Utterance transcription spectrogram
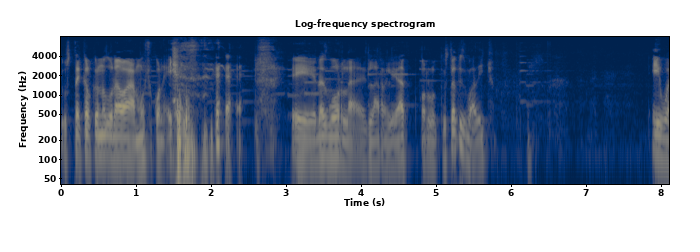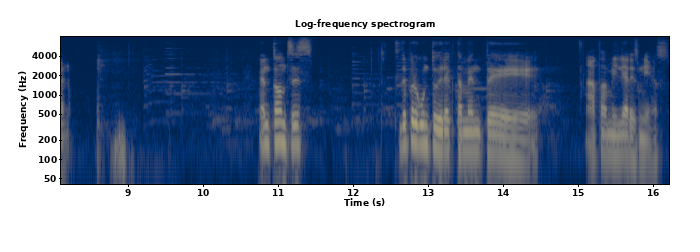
usted creo que no duraba mucho con ellas. Eh, no es burla, es la realidad, por lo que usted mismo ha dicho. Y bueno. Entonces, le pregunto directamente a familiares mías,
